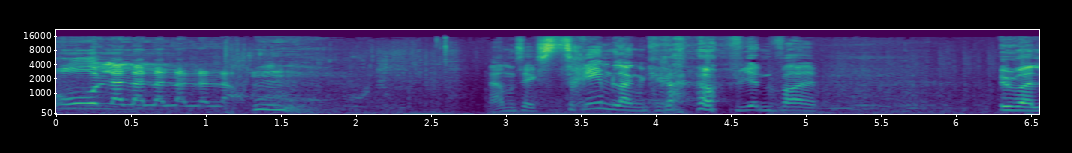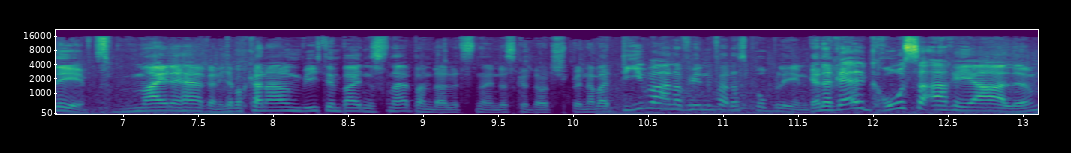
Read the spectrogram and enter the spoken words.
Oh, la la la la la la. Wir haben uns extrem lange gerade auf jeden Fall überlebt. Meine Herren, ich habe auch keine Ahnung, wie ich den beiden Snipern da letzten Endes gedodged bin. Aber die waren auf jeden Fall das Problem. Generell große Areale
